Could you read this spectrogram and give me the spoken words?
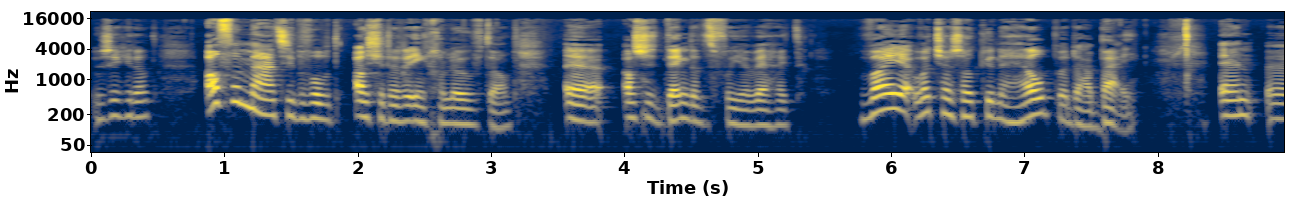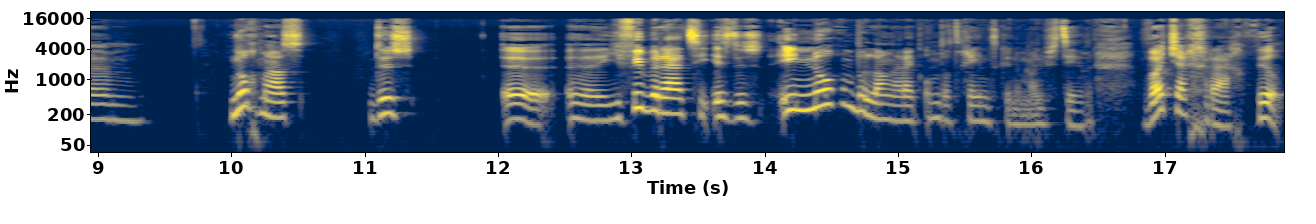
hoe zeg je dat? Affirmatie bijvoorbeeld, als je erin gelooft dan. Uh, als je denkt dat het voor je werkt. Wat, je, wat jou zou kunnen helpen daarbij. En um, nogmaals, dus uh, uh, je vibratie is dus enorm belangrijk om datgene te kunnen manifesteren. Wat jij graag wilt.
